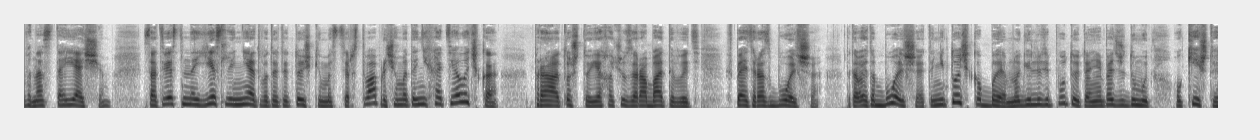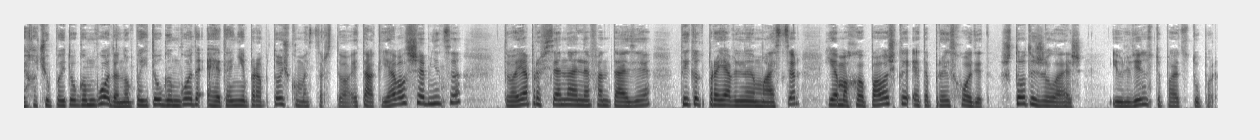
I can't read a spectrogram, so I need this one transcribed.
в настоящем. Соответственно, если нет вот этой точки мастерства, причем это не хотелочка про то, что я хочу зарабатывать в пять раз больше, потому это больше, это не точка Б. Многие люди путают, они опять же думают, окей, что я хочу по итогам года, но по итогам года это не про точку мастерства. Итак, я волшебница, твоя профессиональная фантазия, ты как проявленный мастер, я махаю палочкой, это происходит. Что ты желаешь? И у людей наступает ступор.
